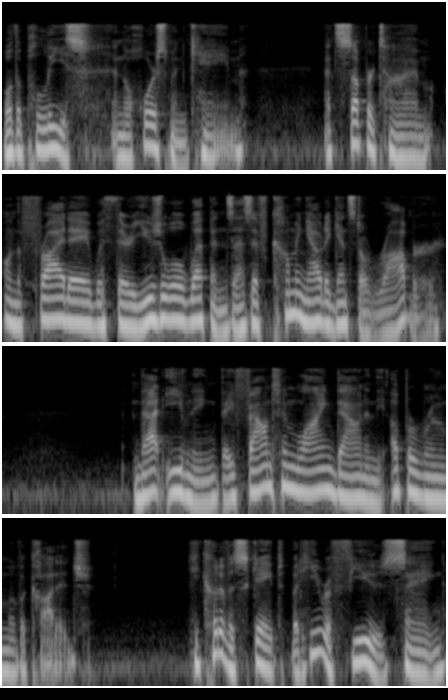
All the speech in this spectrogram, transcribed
Well, the police and the horsemen came at supper time on the Friday with their usual weapons as if coming out against a robber. That evening they found him lying down in the upper room of a cottage. He could have escaped, but he refused, saying,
